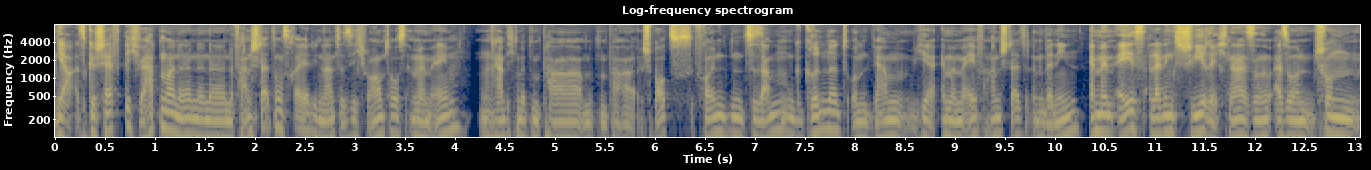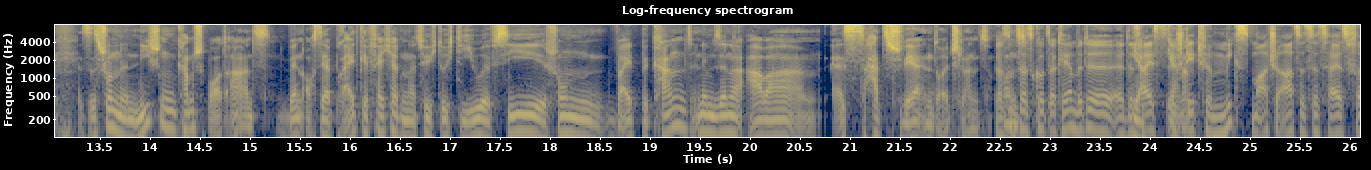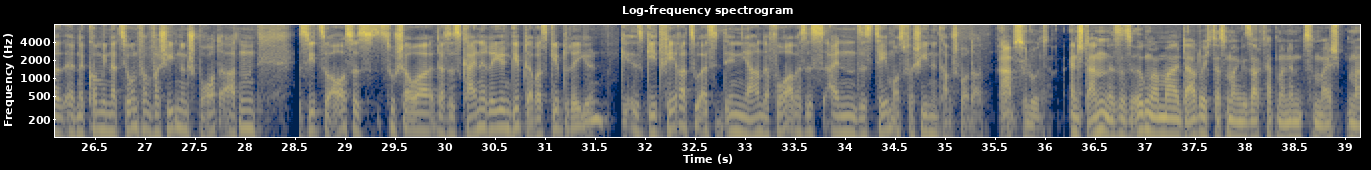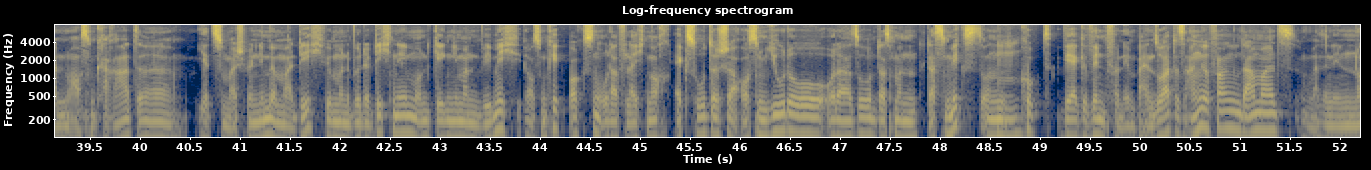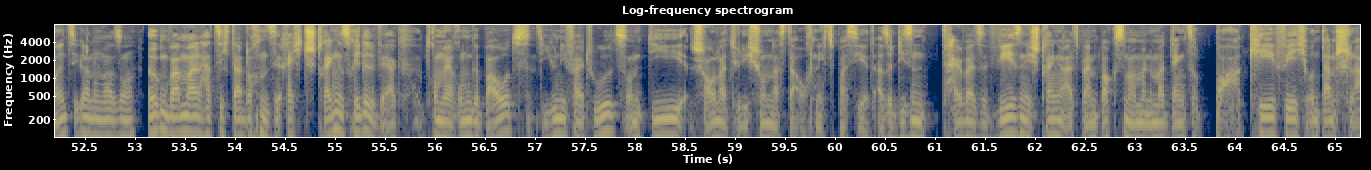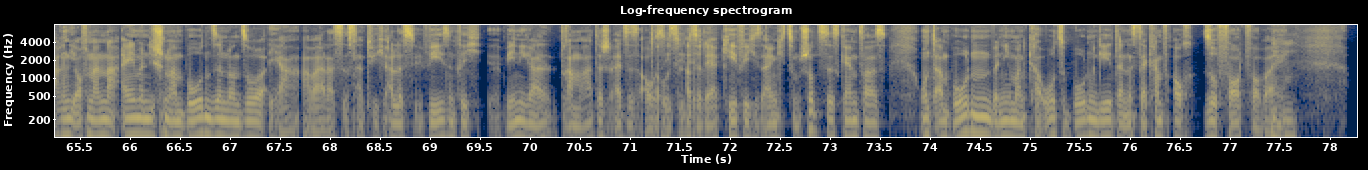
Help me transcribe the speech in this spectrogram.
Ja, also geschäftlich, wir hatten mal eine, eine, eine Veranstaltungsreihe, die nannte sich Roundhouse MMA. Und hatte ich mit ein paar, mit ein paar Sportsfreunden zusammen gegründet und wir haben hier MMA veranstaltet in Berlin. MMA ist allerdings schwierig, ne? Also, also schon, es ist schon eine Nischenkampfsportart, wenn auch sehr breit gefächert und natürlich durch die UFC schon weit bekannt in dem Sinne, aber es hat es schwer in Deutschland. Lass uns das kurz erklären, bitte. Das ja, heißt, es steht für Mixed Martial Arts, das heißt eine Kombination von verschiedenen Sportarten. Es sieht so aus, dass Zuschauer dass es keine Regeln gibt, aber es gibt Regeln. Es geht fairer zu als in den Jahren davor, aber es ist ein System aus verschiedenen Kampfsportarten. Absolut. Entstanden ist es irgendwann mal dadurch, dass man gesagt hat, man nimmt zum Beispiel jemanden aus dem Karate, jetzt zum Beispiel nehmen wir mal dich, wenn man würde dich nehmen und gegen jemanden wie mich aus dem Kickboxen oder vielleicht noch exotischer aus dem Judo oder so, dass man das mixt und mhm. guckt, wer gewinnt von den beiden. So hat es angefangen damals, weiß in den 90ern oder so. Irgendwann mal hat sich da doch ein recht strenges Regelwerk drumherum gebaut, die Unified Rules und die schauen natürlich schon, dass da auch nichts passiert. Also die sind teilweise wesentlich strenger als beim Boxen, weil man immer denkt so, boah, Käfig und dann schlagen die aufeinander ein, wenn die schon am Boden sind und so. Ja, aber das ist natürlich alles wesentlich weniger dramatisch, als es aussieht. aussieht also der Käfig ist eigentlich zum Schutz des Kämpfers und am Boden, wenn jemand K.O. zu Boden geht, dann ist der Kampf auch sofort vorbei. Mhm.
